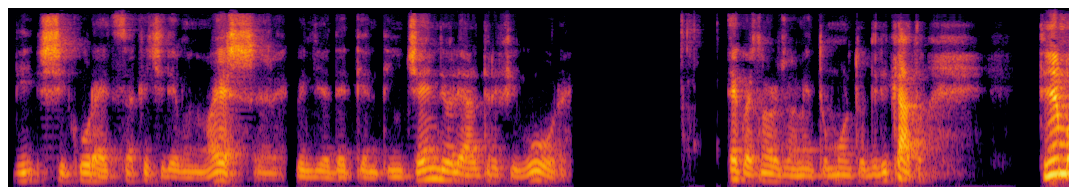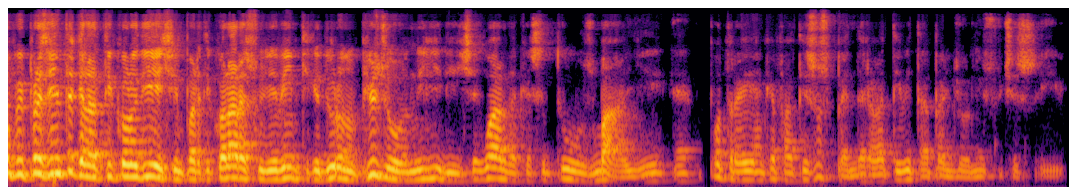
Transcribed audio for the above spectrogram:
di sicurezza che ci devono essere, quindi gli addetti antincendio e le altre figure. E questo è un ragionamento molto delicato. Teniamo qui presente che l'articolo 10, in particolare sugli eventi che durano più giorni, gli dice guarda che se tu sbagli eh, potrei anche farti sospendere l'attività per i giorni successivi.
